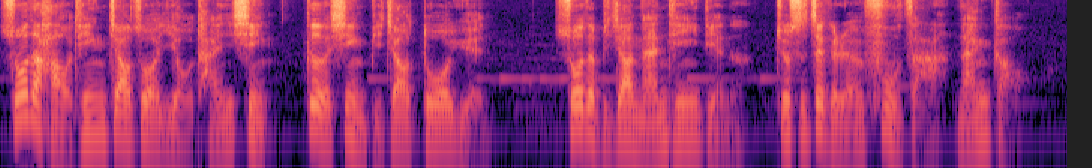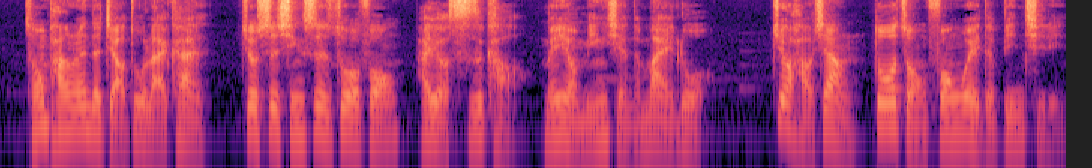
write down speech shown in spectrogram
说的好听叫做有弹性，个性比较多元；说的比较难听一点呢，就是这个人复杂难搞，从旁人的角度来看，就是行事作风还有思考没有明显的脉络。就好像多种风味的冰淇淋，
